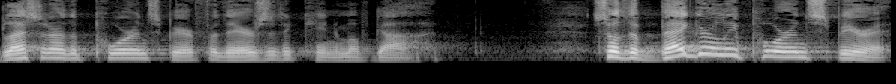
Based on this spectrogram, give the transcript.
Blessed are the poor in spirit, for theirs is the kingdom of God. So the beggarly poor in spirit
